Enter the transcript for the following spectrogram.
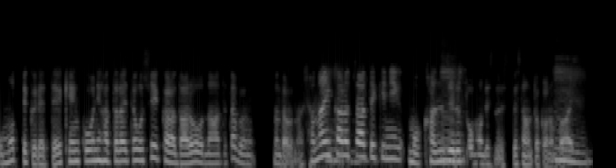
思ってくれて健康に働いてほしいからだろうなって多分なんだろうな社内カルチャー的にも感じると思うんですよ、スペさんとかの場合。うん。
